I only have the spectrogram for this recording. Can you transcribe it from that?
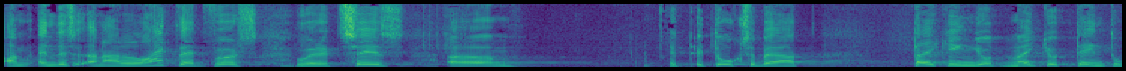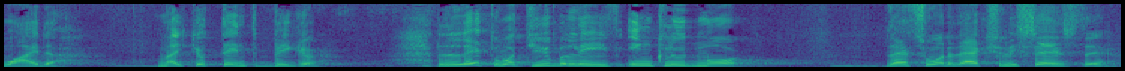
um, and, this, and I like that verse where it says, um, it, it talks about taking your, make your tent wider, make your tent bigger. Let what you believe include more. That's what it actually says there.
